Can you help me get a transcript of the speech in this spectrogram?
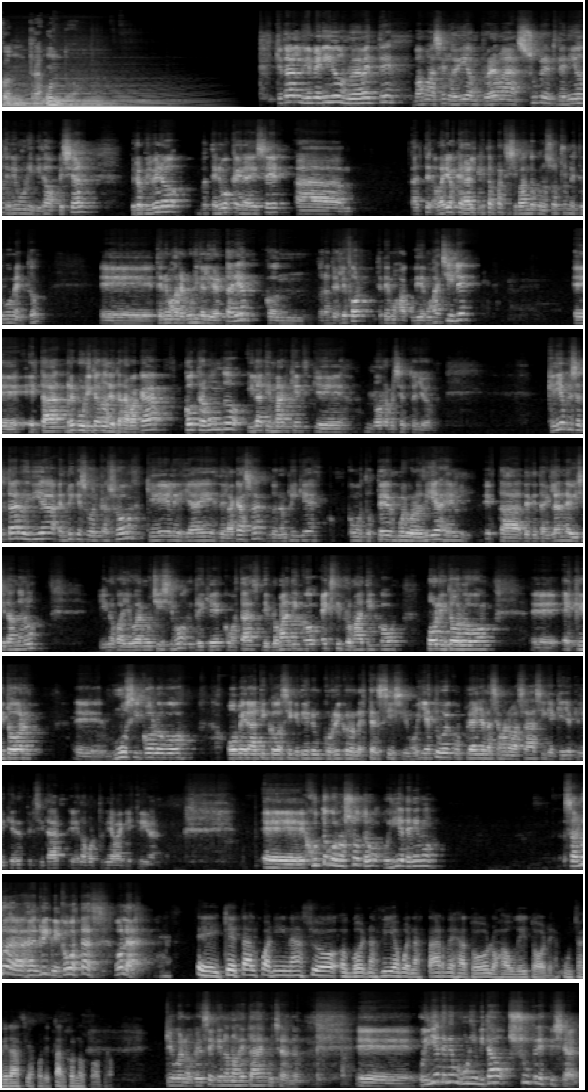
Contramundo. ¿Qué tal? Bienvenidos nuevamente. Vamos a hacer hoy día un programa súper entretenido. Tenemos un invitado especial, pero primero tenemos que agradecer a, varios canales que están participando con nosotros en este momento. Eh, tenemos a República Libertaria con Don Andrés Lefort, tenemos a Cuidemos a Chile, eh, está Republicanos de Tarapacá, Contramundo y Latin Market, que lo represento yo. Quería presentar hoy día a Enrique Sobercasó, que él ya es de la casa. Don Enrique, ¿cómo está usted? Muy buenos días. Él está desde Tailandia visitándonos y nos va a ayudar muchísimo. Enrique, ¿cómo estás? Diplomático, ex diplomático, politólogo, eh, escritor, eh, musicólogo, operático, así que tiene un currículum extensísimo. Y estuvo de cumpleaños la semana pasada, así que aquellos que le quieren felicitar es la oportunidad para que escriban. Eh, junto con nosotros, hoy día tenemos... Saluda, Enrique, ¿cómo estás? Hola. Eh, ¿Qué tal, Juan Ignacio? Buenos días, buenas tardes a todos los auditores. Muchas gracias por estar con nosotros. Qué bueno, pensé que no nos estabas escuchando. Eh, hoy día tenemos un invitado súper especial.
